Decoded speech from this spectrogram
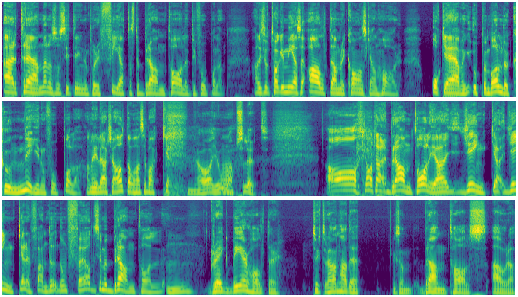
är tränaren som sitter inne på det fetaste brandtalet i fotbollen. Han har liksom tagit med sig allt det amerikanska han har och är även uppenbarligen då kunnig inom fotboll. Va? Han har ju lärt sig allt av Hasse Backe. Ja, jo ja. absolut. Ja, klart han är brandtal. Ja, jänka, jänkare, fan, de, de föds ju med brandtal. Mm. Greg Beerhalter, tyckte du han hade liksom brandtals-aura?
